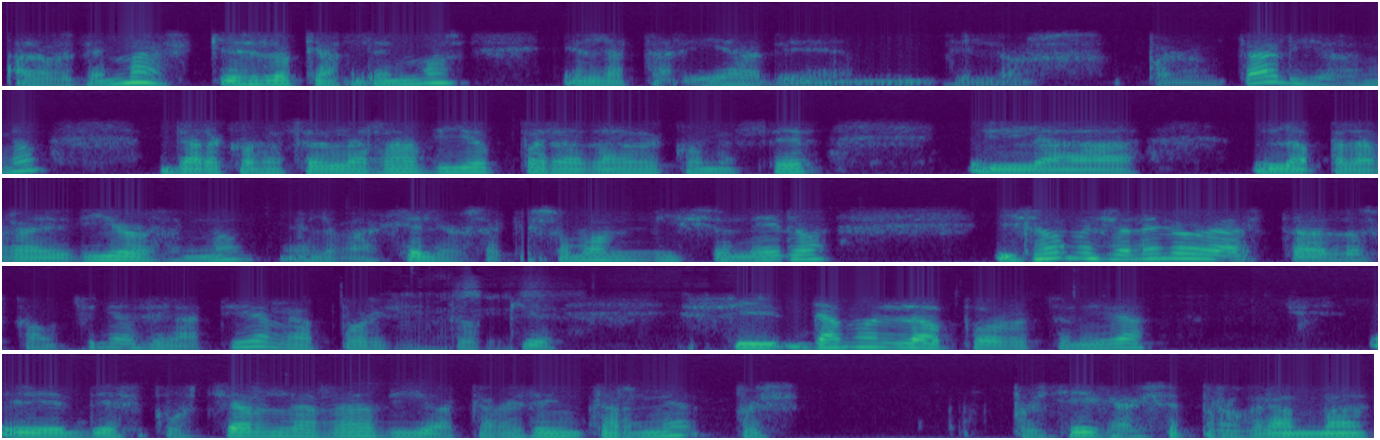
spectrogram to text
a los demás, que es lo que hacemos en la tarea de, los voluntarios, ¿no? Dar a conocer la radio para dar a conocer la, la palabra de Dios, ¿no? El Evangelio, o sea que somos misioneros y somos misioneros hasta los confines de la tierra, porque si damos la oportunidad eh, de escuchar la radio a través de internet, pues pues llega ese programa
